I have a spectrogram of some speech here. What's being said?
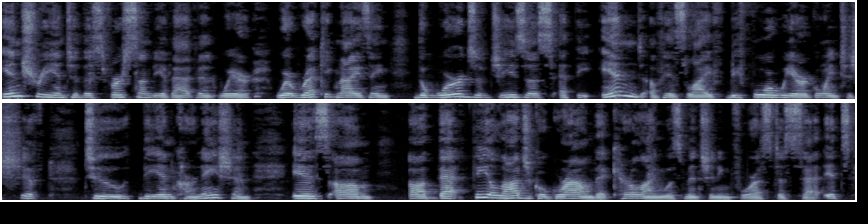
entry into this first sunday of advent where we're recognizing the words of jesus at the end of his life before we are going to shift to the incarnation is um, uh, that theological ground that Karoline was mentioning for us to set. It's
